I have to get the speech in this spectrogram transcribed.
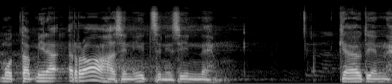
Mutta minä raahasin itseni sinne. Käytin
